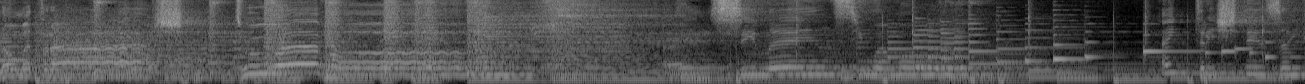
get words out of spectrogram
não me traz tua tristeza e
